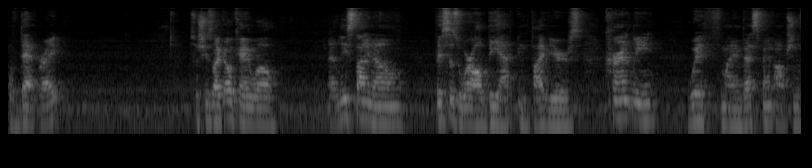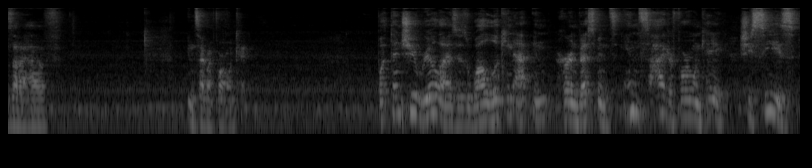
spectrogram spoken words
of debt, right? So she's like, okay, well, at least I know this is where I'll be at in five years. Currently, with my investment options that I have inside my 401k. But then she realizes while looking at in her investments inside her 401k, she sees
